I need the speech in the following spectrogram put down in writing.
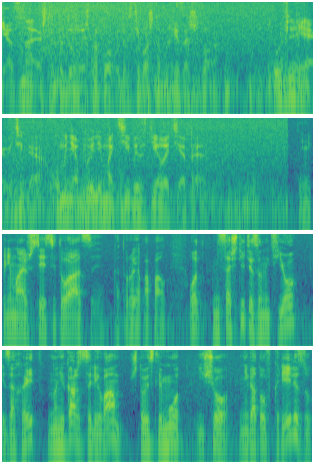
Я знаю, что ты думаешь по поводу всего, что произошло. Уверяю тебя, у меня были мотивы сделать это. Ты не понимаешь всей ситуации, в которую я попал. Вот не сочтите за нытье и за хейт, но не кажется ли вам, что если мод еще не готов к релизу,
